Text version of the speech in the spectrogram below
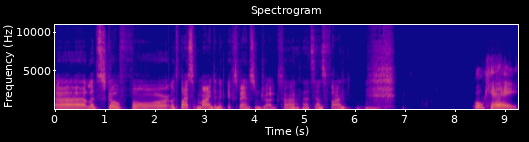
Uh, let's go for let's buy some mind and expand some drugs, huh? That sounds fun. Okay.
